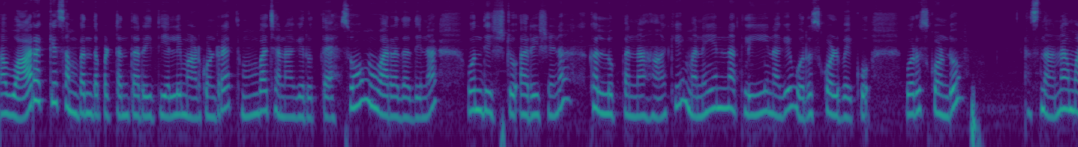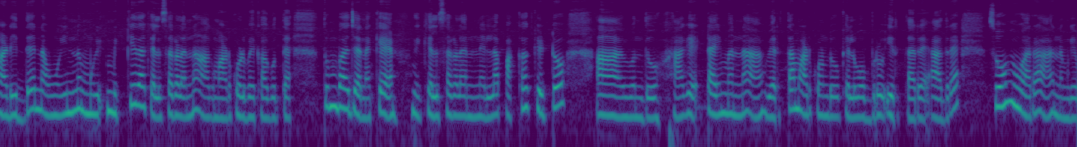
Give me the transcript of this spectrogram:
ವಾರಕ್ಕೆ ಸಂಬಂಧಪಟ್ಟಂಥ ರೀತಿಯಲ್ಲಿ ಮಾಡಿಕೊಂಡ್ರೆ ತುಂಬ ಚೆನ್ನಾಗಿರುತ್ತೆ. ಸೋಮವಾರದ ದಿನ ಒಂದಿಷ್ಟು ಅರಿಶಿಣ, ಕಲ್ಲುಪ್ಪನ್ನು ಹಾಕಿ ಮನೆಯನ್ನು ಕ್ಲೀನಾಗಿ ಒರೆಸ್ಕೊಳ್ಬೇಕು. ಒರೆಸ್ಕೊಂಡು ಸ್ನಾನ ಮಾಡಿದ್ದೆ ನಾವು ಇನ್ನು ಮಿಕ್ಕಿದ ಕೆಲಸಗಳನ್ನು ಆಗ ಮಾಡಿಕೊಳ್ಬೇಕಾಗುತ್ತೆ. ತುಂಬ ಜನಕ್ಕೆ ಈ ಕೆಲಸಗಳನ್ನೆಲ್ಲ ಪಕ್ಕಕ್ಕಿಟ್ಟು ಒಂದು ಹಾಗೆ ಟೈಮನ್ನು ವ್ಯರ್ಥ ಮಾಡಿಕೊಂಡು ಕೆಲವೊಬ್ಬರು ಇರ್ತಾರೆ. ಆದರೆ ಸೋಮವಾರ ನಮಗೆ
